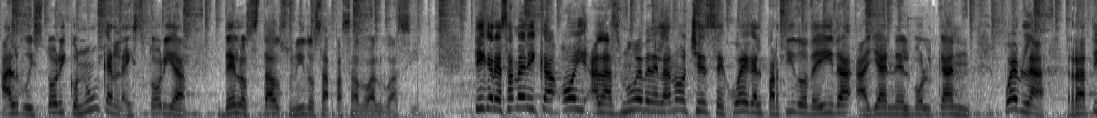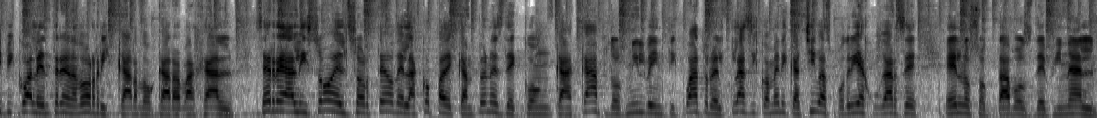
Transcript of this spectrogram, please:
algo histórico. Nunca en la historia de los Estados Unidos ha pasado algo así. Tigres América, hoy a las 9 de la noche se juega el partido de ida allá en el Volcán. Puebla ratificó al entrenador Ricardo Carvajal. Se realizó el sorteo de la Copa de Campeones de CONCACAF 2024. El Clásico América Chivas podría jugarse en los octavos de final.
